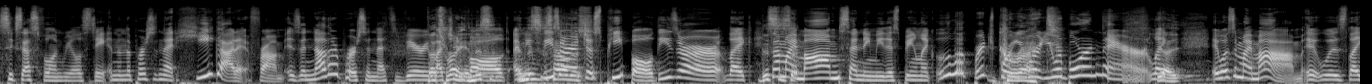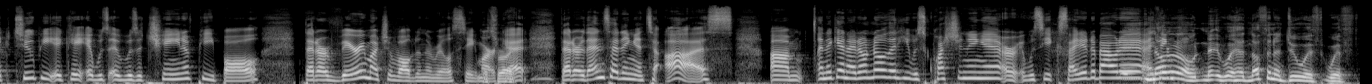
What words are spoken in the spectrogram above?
successful in real estate. And then the person that he got it from is another person that's very That's much right, and this is- involved. I mean these aren't this- just people. These are like This it's not my a- mom sending me this being like oh look bridgeport you were you were born there. Like Yeah. it wasn't my mom. It was like two people it, came, it was it was a chain of people that are very much involved in the real estate market right. that are then sending it to us. Um, and again i don't know that he was questioning it or was he excited about it? I no, think no, no, It had nothing to do with with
